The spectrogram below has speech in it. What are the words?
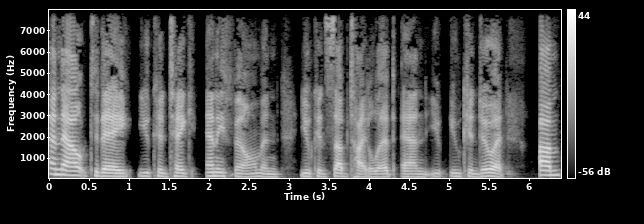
And now today you could take any film and you could subtitle it and you, you can do it. Um,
